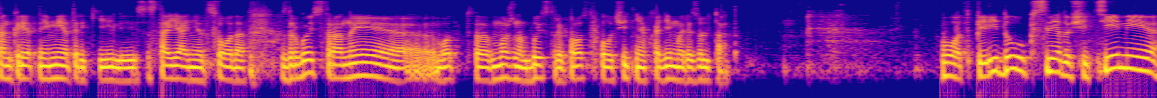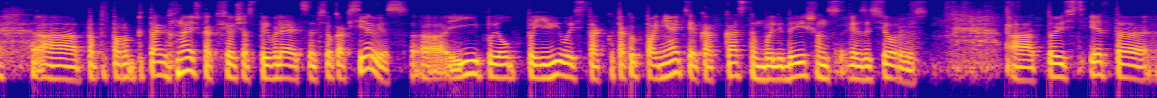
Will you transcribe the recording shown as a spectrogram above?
конкретные метрики или состояние ЦОДа. С другой стороны, вот можно быстро и просто получить необходимый результат. Вот, перейду к следующей теме. А, знаешь, как все сейчас появляется, все как сервис, а, и появилось так, такое понятие, как Custom Validations as a Service. А, то есть это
